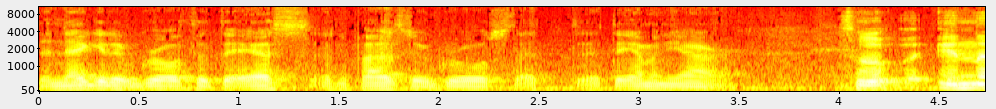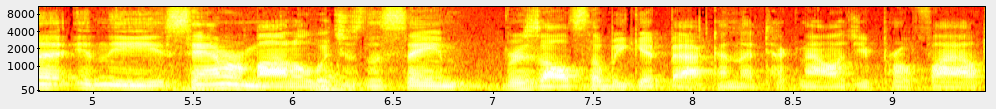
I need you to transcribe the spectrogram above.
the negative growth at the S and the positive growth at, at the M and the R. So in the, in the SAMR model, which is the same results that we get back on that technology profile,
